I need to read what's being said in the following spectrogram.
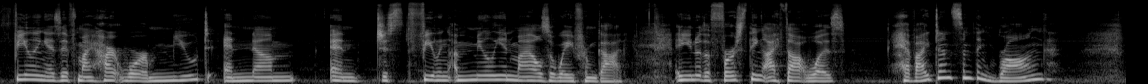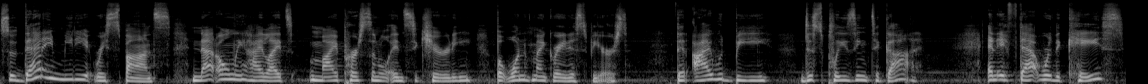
feeling as if my heart were mute and numb and just feeling a million miles away from God. And you know, the first thing I thought was, have I done something wrong? So that immediate response not only highlights my personal insecurity, but one of my greatest fears that I would be displeasing to God. And if that were the case,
